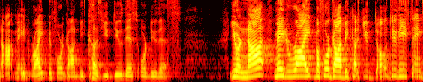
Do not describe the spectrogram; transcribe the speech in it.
not made right before God because you do this or do this. You are not made right before God because you don't do these things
